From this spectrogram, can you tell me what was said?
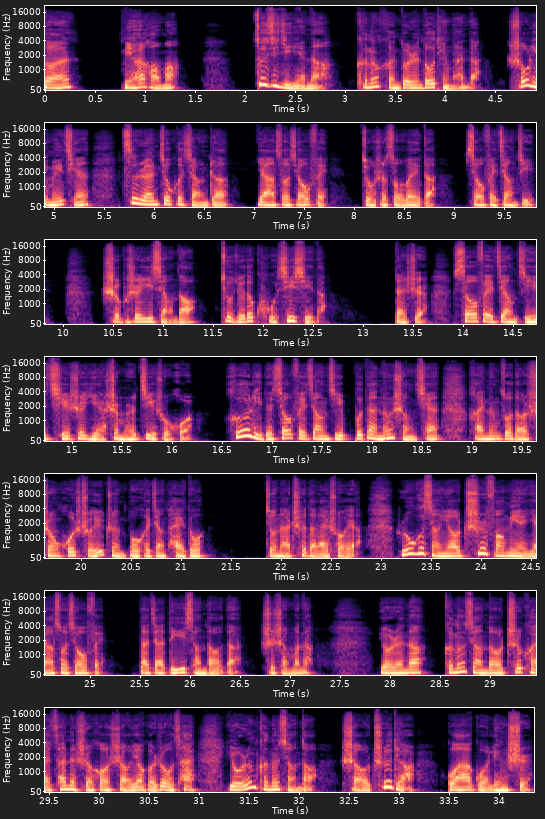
早安，你还好吗？最近几年呢，可能很多人都挺难的，手里没钱，自然就会想着压缩消费，就是所谓的消费降级，是不是一想到就觉得苦兮兮的？但是消费降级其实也是门技术活，合理的消费降级不但能省钱，还能做到生活水准不会降太多。就拿吃的来说呀，如果想要吃方面压缩消费，大家第一想到的是什么呢？有人呢可能想到吃快餐的时候少要个肉菜，有人可能想到少吃点瓜果零食，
